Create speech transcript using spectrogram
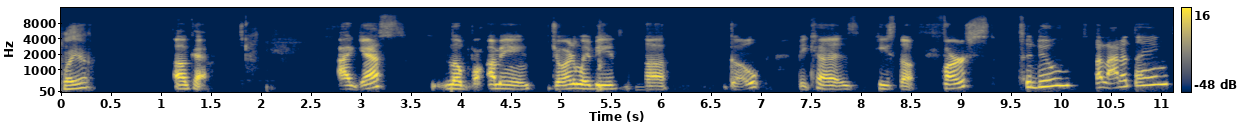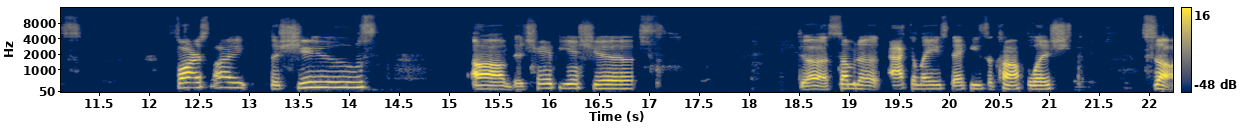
player? Okay. I guess LeBron, I mean, Jordan would be the GOAT because he's the first to do a lot of things. Far as like the shoes, um, the championships, the, some of the accolades that he's accomplished. So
